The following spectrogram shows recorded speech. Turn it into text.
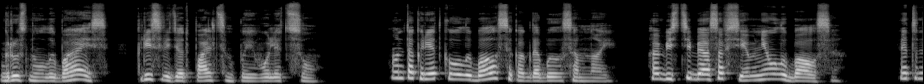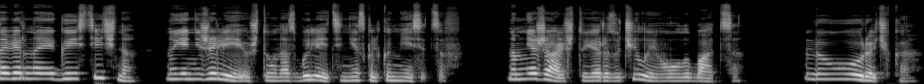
Грустно улыбаясь, Крис ведет пальцем по его лицу. Он так редко улыбался, когда был со мной а без тебя совсем не улыбался. Это, наверное, эгоистично, но я не жалею, что у нас были эти несколько месяцев. Но мне жаль, что я разучила его улыбаться. Дурочка.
